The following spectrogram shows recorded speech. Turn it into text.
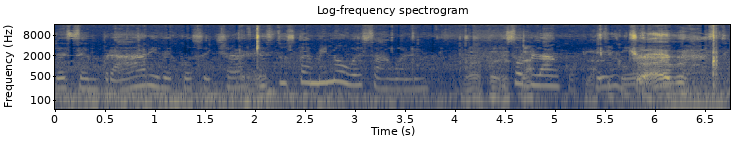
de sembrar y de cosechar. ¿Esto es camino o es agua? No, pues, Eso blanco. Plástico. Plástico.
